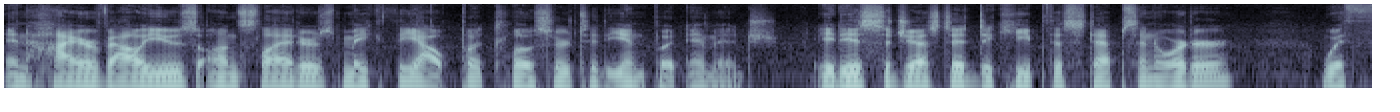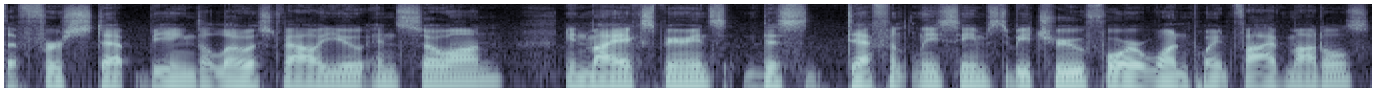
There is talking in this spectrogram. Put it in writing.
and higher values on sliders make the output closer to the input image. It is suggested to keep the steps in order, with the first step being the lowest value and so on. In my experience, this definitely seems to be true for 1.5 models,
